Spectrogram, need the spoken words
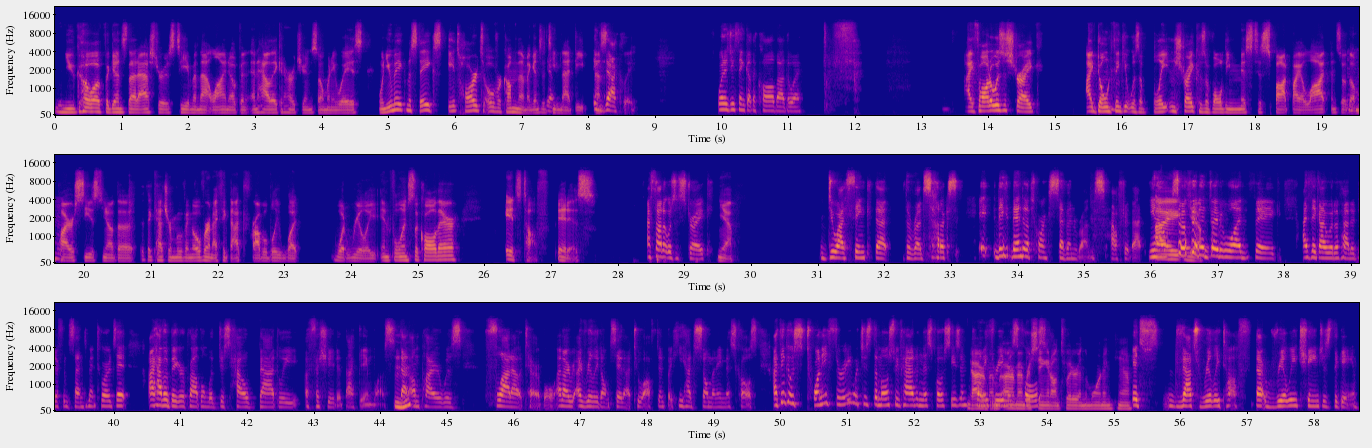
when you go up against that Astros team and that lineup and, and how they can hurt you in so many ways, when you make mistakes, it's hard to overcome them against a team that deep. Exactly. what did you think of the call, by the way? I thought it was a strike. I don't think it was a blatant strike because Eovaldi missed his spot by a lot, and so the mm-hmm. umpire sees you know the the catcher moving over, and I think that's probably what what really influenced the call there. It's tough. It is. I thought it was a strike. Yeah. Do I think that the Red Sox it, they, they ended up scoring seven runs after that. You know, I, so if yeah. it had been one thing, I think I would have had a different sentiment towards it. I have a bigger problem with just how badly officiated that game was. Mm-hmm. That umpire was flat out terrible. And I, I really don't say that too often, but he had so many missed calls. I think it was 23, which is the most we've had in this postseason. Yeah, 23 I remember, I remember seeing it on Twitter in the morning. Yeah. It's that's really tough. That really changes the game.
